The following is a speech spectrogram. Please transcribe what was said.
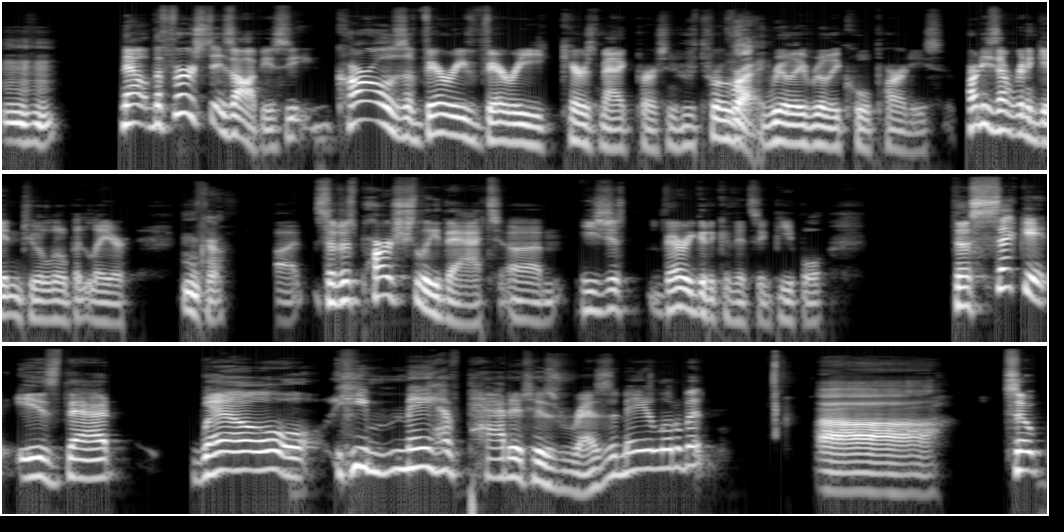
hmm Now, the first is obvious. Carl is a very, very charismatic person who throws Right. really, really cool parties. Parties that we're going to get into a little bit later. Okay. Uh, so there's partially that. Um, he's just very good at convincing people. The second is that, well, he may have padded his resume a little bit. Ah. So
